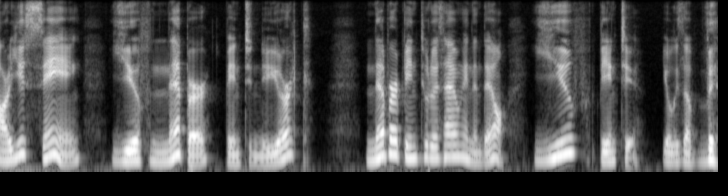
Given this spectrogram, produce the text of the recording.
Are you saying you've never been to New York? never been to를 사용했는데요. you've been to. 여기서 v,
